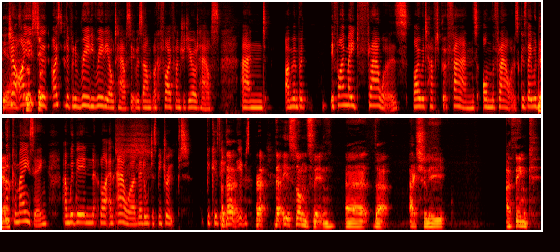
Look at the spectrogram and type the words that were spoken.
Yeah. You know, I So- used to I used to live in a really really old house. It was um like a five hundred year old house, and I remember if I made flowers, I would have to put fans on the flowers because they would Yeah. look amazing, and within like an hour they'd all just be drooped because it, that- it was that that is something uh, that actually I think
